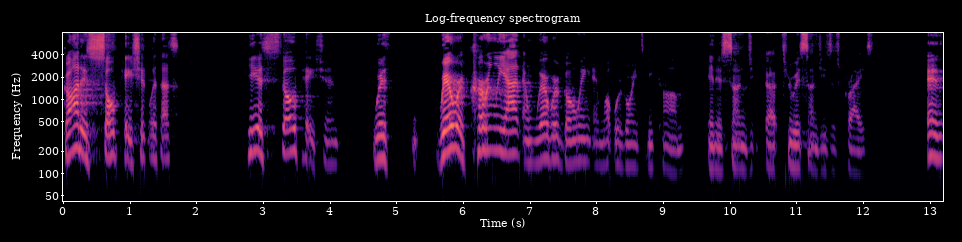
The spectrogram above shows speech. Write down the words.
God is so patient with us. He is so patient with where we're currently at and where we're going and what we're going to become in his son uh, through his son Jesus Christ. And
